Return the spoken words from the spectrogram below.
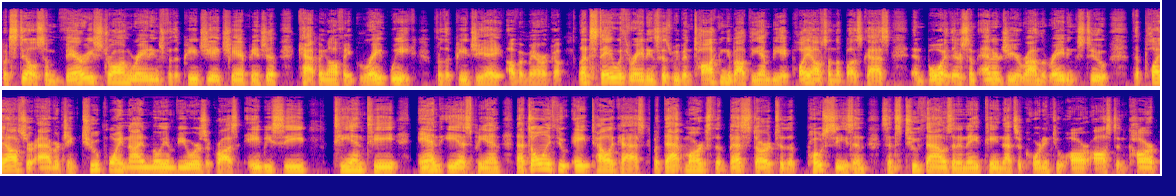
but still some very strong ratings for the PGA Championship, capping off a great week for the PGA of America. Let's stay with ratings because we've been talking about the NBA playoffs on the Buzzcast, and boy, there's some energy around the ratings too. The playoffs are averaging 2.9 million viewers across ABC, TNT, and ESPN. That's only through eight telecasts, but that marks the best start to the postseason since 2018. That's according to R. Austin Karp.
